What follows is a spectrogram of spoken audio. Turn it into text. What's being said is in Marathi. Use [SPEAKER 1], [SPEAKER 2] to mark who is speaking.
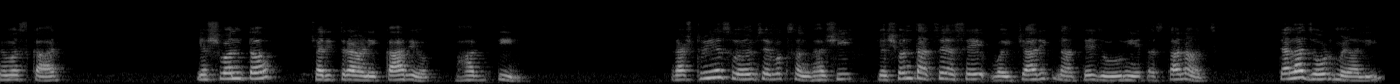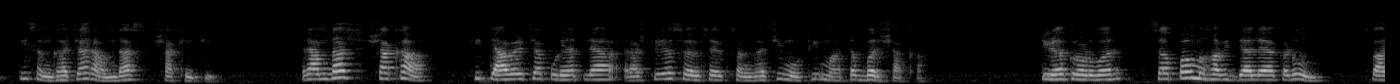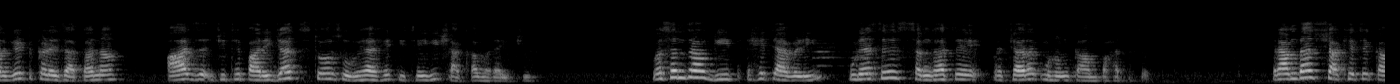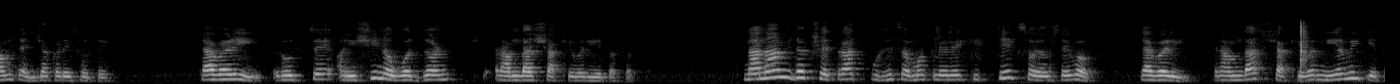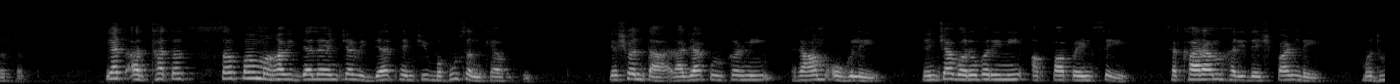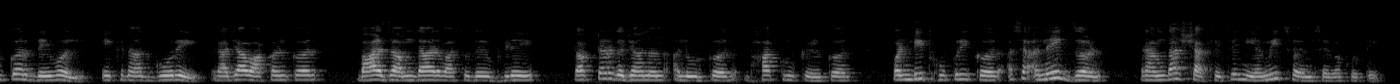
[SPEAKER 1] नमस्कार. यशवंत चरित्र आणि कार्य भाग तीन. राष्ट्रीय स्वयंसेवक संघाशी यशवंताचे असे वैचारिक नाते जुळून येत असतानाच त्याला जोड मिळाली ती संघाच्या रामदास शाखेची. रामदास शाखा ही त्यावेळच्या पुण्यातल्या राष्ट्रीय स्वयंसेवक संघाची मोठी मातब्बर शाखा. टिळक रोडवर सप महाविद्यालयाकडून स्वारगेटकडे जाताना आज जिथे पारिजात स्टोअर्स उभे आहे तिथेही शाखा भरायची. वसंतराव गीत हे त्यावेळी पुण्याचे संघाचे प्रचारक म्हणून काम पाहत असत. रामदास शाखेचे काम त्यांच्याकडेच होते. त्यावेळी रोजचे ऐंशी नव्वद जण रामदास शाखेवर येत असत. नानाविध क्षेत्रात पुढे चमकलेले कित्येक स्वयंसेवक त्यावेळी रामदास शाखेवर नियमित येत असत. यात अर्थातच सप महाविद्यालयांच्या विद्यार्थ्यांची बहुसंख्या होती. यशवंता राजा कुलकर्णी राम ओगले यांच्या बरोबरीने आप्पा पेंडसे सखाराम हरिदेशपांडे मधुकर देवल एकनाथ गोरे राजा वाकणकर बाळ जामदार वासुदेव भिडे डॉक्टर गजानन अलूरकर भाकरू केळकर पंडित हुपरीकर असे अनेक जण रामदास शाखेचे नियमित स्वयंसेवक होते.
